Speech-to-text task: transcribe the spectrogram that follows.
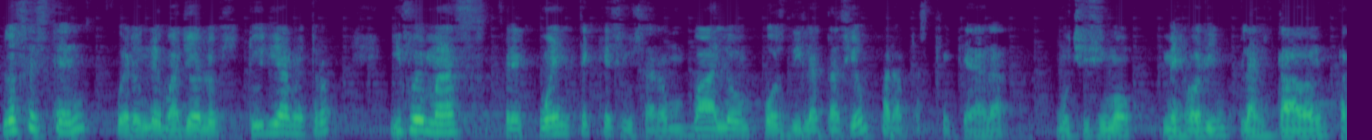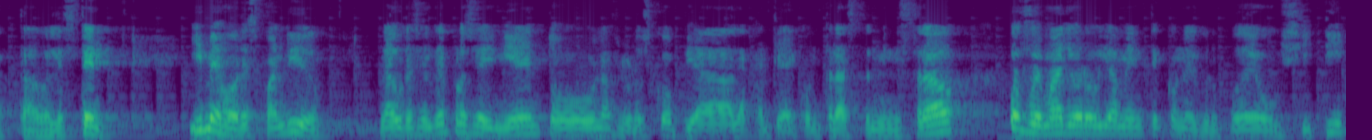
los stents fueron de mayor longitud y diámetro y fue más frecuente que se usara un balón postdilatación para pues, que quedara muchísimo mejor implantado, impactado el stent. y mejor expandido. La duración del procedimiento, la fluoroscopia, la cantidad de contraste administrado, pues fue mayor obviamente con el grupo de OCT.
